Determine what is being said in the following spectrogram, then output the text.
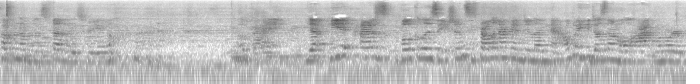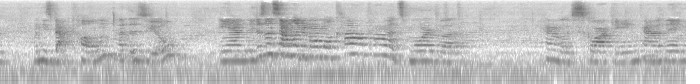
probably up his feathers for you. Okay. Yep, he has vocalizations. He's probably not going to do them now, but he does them a lot when we're when he's back home at the zoo. And he doesn't sound like a normal caw caw. It's more of a kind of like squawking kind of thing.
